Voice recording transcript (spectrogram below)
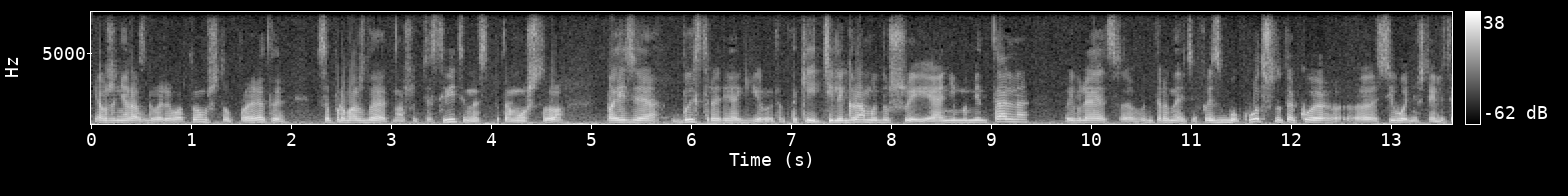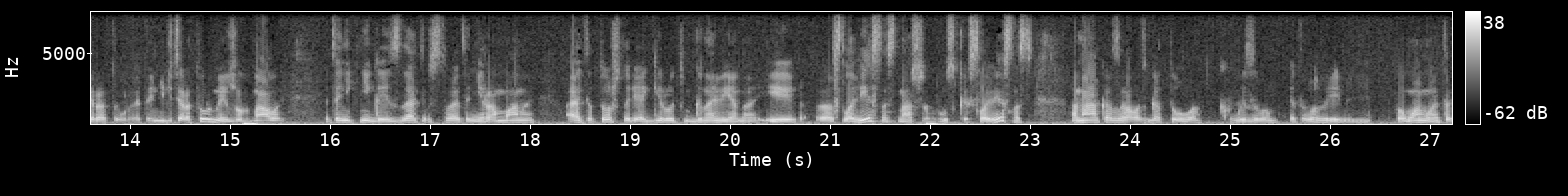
Я уже не раз говорил о том, что поэты сопровождают нашу действительность, потому что поэзия быстро реагирует. Это такие телеграммы души, и они моментально появляются в интернете, Facebook. Вот что такое э, сегодняшняя литература. Это не литературные журналы, это не книга издательства, это не романы, а это то, что реагирует мгновенно. И э, словесность, наша русская словесность, она оказалась готова к вызовам этого времени. По-моему, это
